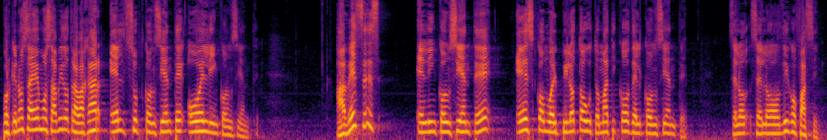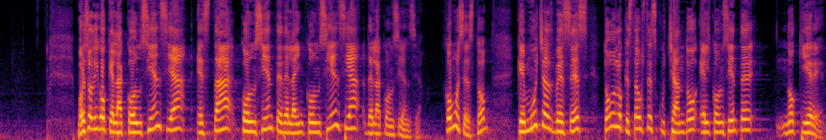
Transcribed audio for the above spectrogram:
porque no sabemos sabido trabajar el subconsciente o el inconsciente. A veces el inconsciente es como el piloto automático del consciente. Se lo, se lo digo fácil. Por eso digo que la conciencia está consciente de la inconsciencia de la conciencia. ¿Cómo es esto? Que muchas veces todo lo que está usted escuchando, el consciente no quiere,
